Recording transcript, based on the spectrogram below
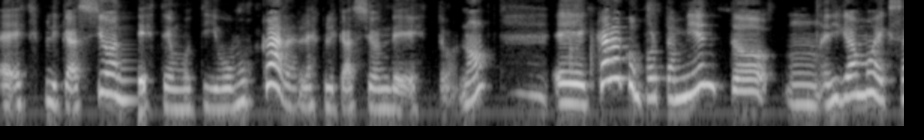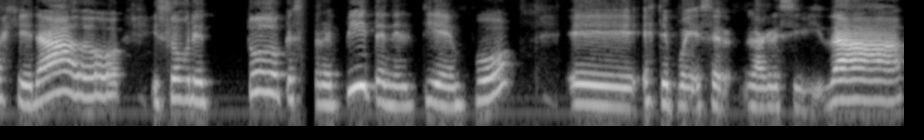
eh, explicación de este motivo, buscar la explicación de esto, ¿no? Eh, cada comportamiento, mm, digamos, exagerado y sobre todo que se repite en el tiempo, eh, este puede ser la agresividad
